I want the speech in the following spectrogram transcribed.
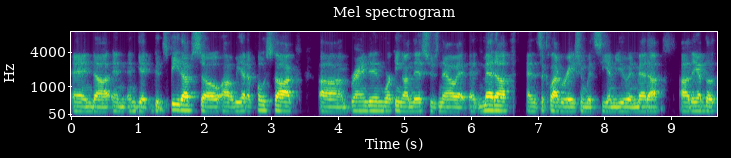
and uh, and, and get good speed up. So uh, we had a postdoc, um, Brandon, working on this, who's now at, at Meta, and it's a collaboration with CMU and Meta. Uh, they have the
